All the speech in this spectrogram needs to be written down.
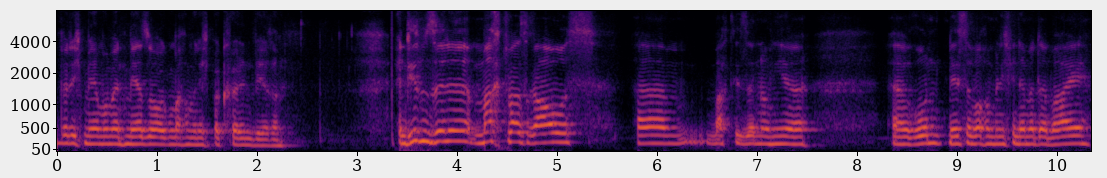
würde ich mir im Moment mehr Sorgen machen, wenn ich bei Köln wäre. In diesem Sinne, macht was raus, ähm, macht die Sendung hier äh, rund. Nächste Woche bin ich wieder mit dabei.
